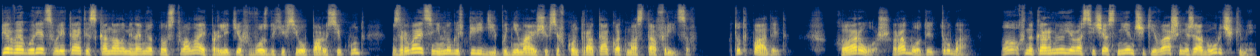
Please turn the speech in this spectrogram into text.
Первый огурец вылетает из канала минометного ствола и, пролетев в воздухе всего пару секунд, взрывается немного впереди поднимающихся в контратаку от моста фрицев. Кто-то падает. Хорош, работает труба. Ох, накормлю я вас сейчас, немчики, вашими же огурчиками,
